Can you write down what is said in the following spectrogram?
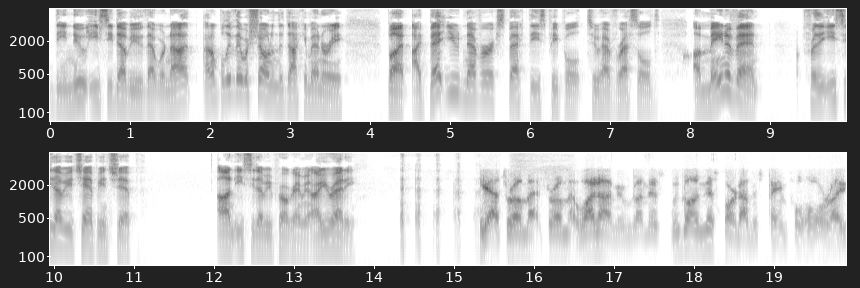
the new ECW that were not. I don't believe they were shown in the documentary, but I bet you'd never expect these people to have wrestled a main event for the ECW championship on ECW programming. Are you ready? yeah, throw them at, throw them at, why not? I mean, we've gone this, we've gone this far down this painful hole, right?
